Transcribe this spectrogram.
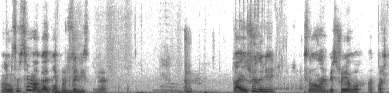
Ну не совсем лагает, меня просто завис игра. А, еще зависла надпись, что я лох от Пашки.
